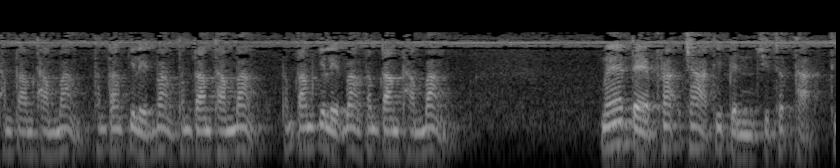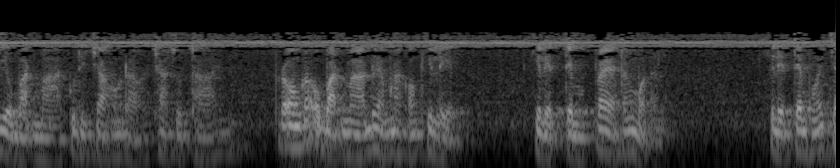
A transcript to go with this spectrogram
ทำตามธรรมบ้างทำตามกิเลสบ้างทำตามธรรมบ้างทำตามกิเลสบ้างทำตามธรรมบ้าง แม้แต่พระชาติที่เป็นสิทธัตถะที่อุบัติมาพุทธเจ้าของเรา ชาติสุดท้าย พระองค์ก็อุบัติมาด้วยอำนาจของกิเลส กิเลสเต็มแปร่ทั้งหมดกิเลสเต็มหัวใจ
